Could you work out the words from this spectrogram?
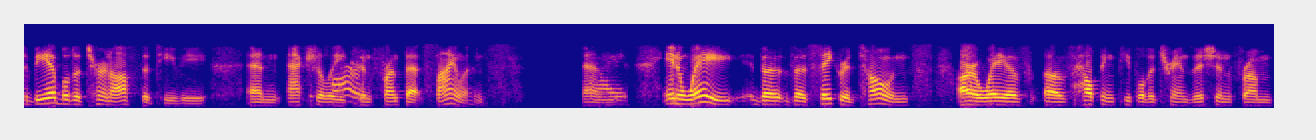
to be able to turn off the TV and actually confront that silence and right. in a way the the sacred tones are a way of of helping people to transition from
